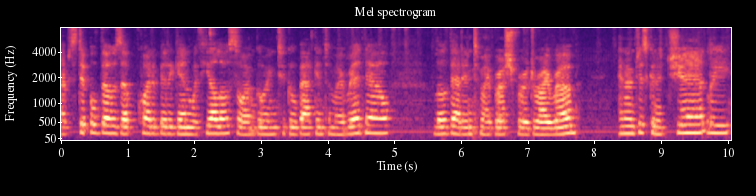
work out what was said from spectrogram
I've stippled those up quite a bit again with yellow, so I'm going to go back into my red now, load that into my brush for a dry rub, and I'm just going to gently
